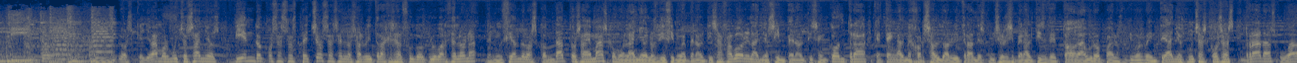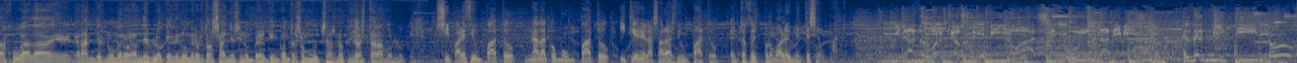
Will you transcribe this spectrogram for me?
Los que llevamos muchos años viendo cosas sospechosas en los arbitrajes al Fútbol Club Barcelona, denunciándolos con datos además, como el año de los 19 penaltis a favor, el año sin penaltis en contra, que tenga el mejor saldo arbitral de expulsiones y penaltis de toda Europa en los últimos 20 años, muchas cosas raras, jugada a jugada, eh, grandes números, grandes bloques de números, dos años sin un penalti en contra, son muchas, ¿no? No estábamos locos. Si parece un pato, nada como un pato y tiene las alas de un pato, entonces probablemente sea un pato. Cuidado porque El del pitito,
